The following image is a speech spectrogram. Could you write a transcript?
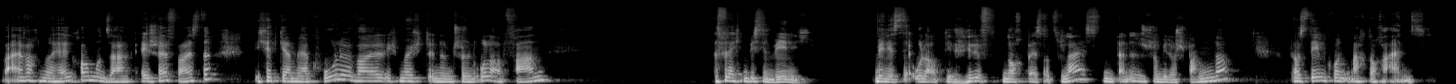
Weil einfach nur herkommen und sagen, ey Chef, weißt du, ich hätte gern mehr Kohle, weil ich möchte in einen schönen Urlaub fahren. Das ist vielleicht ein bisschen wenig. Wenn jetzt der Urlaub dir hilft, noch besser zu leisten, dann ist es schon wieder spannender. Und aus dem Grund mach doch eins.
